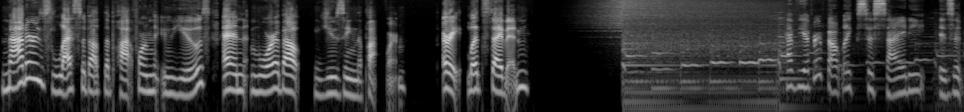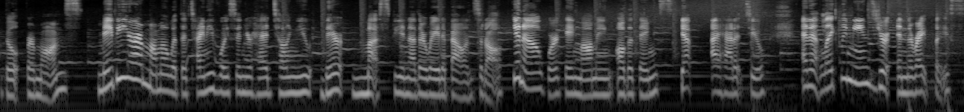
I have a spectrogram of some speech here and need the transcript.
matters less about the platform that you use and more about using the platform. All right, let's dive in. Have you ever felt like society isn't built for moms? Maybe you're a mama with a tiny voice in your head telling you there must be another way to balance it all. You know, working, momming, all the things. Yep, I had it too. And it likely means you're in the right place.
